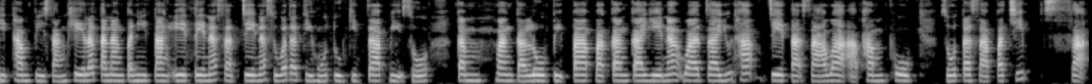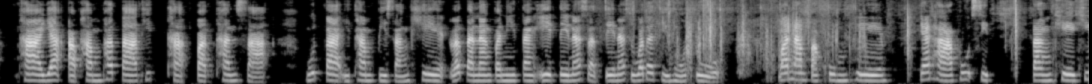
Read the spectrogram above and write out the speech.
อิทัมปีสังเครัตนังปณีตังเอเตนะสัจเจนะสุวัตติโหตุกิจจาปิโสกัมมังกะโลปิปาปะกังกายเยนะวาจายุทะเจตสาวาอภัมโพโสตสะปชิปสะทายะอภัมพตาทิฏฐปัฏทันสาวุตตาอิทัมปีสังเครัตนังปณีตังเอเตนะสัจเจนะสุวัตถิโหตุ วานามปะคุมเพยะถาผู้สิทตังเคคิ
